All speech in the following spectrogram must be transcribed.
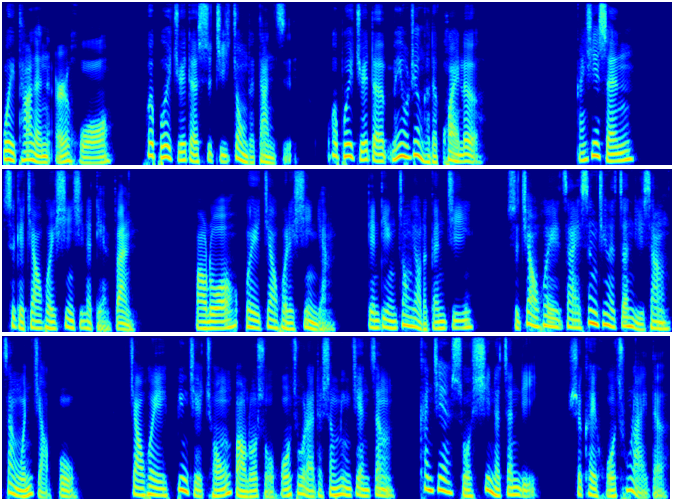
为他人而活，会不会觉得是极重的担子？会不会觉得没有任何的快乐？感谢神。是给教会信心的典范，保罗为教会的信仰奠定重要的根基，使教会在圣经的真理上站稳脚步。教会并且从保罗所活出来的生命见证，看见所信的真理是可以活出来的。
